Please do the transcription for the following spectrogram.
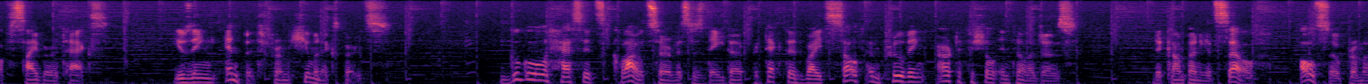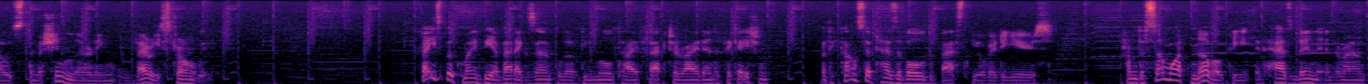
of cyber attacks, using input from human experts. Google has its cloud services data protected by self-improving artificial intelligence. The company itself also promotes the machine learning very strongly. Facebook might be a bad example of the multi-factor identification, but the concept has evolved vastly over the years. From the somewhat novelty it has been in around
